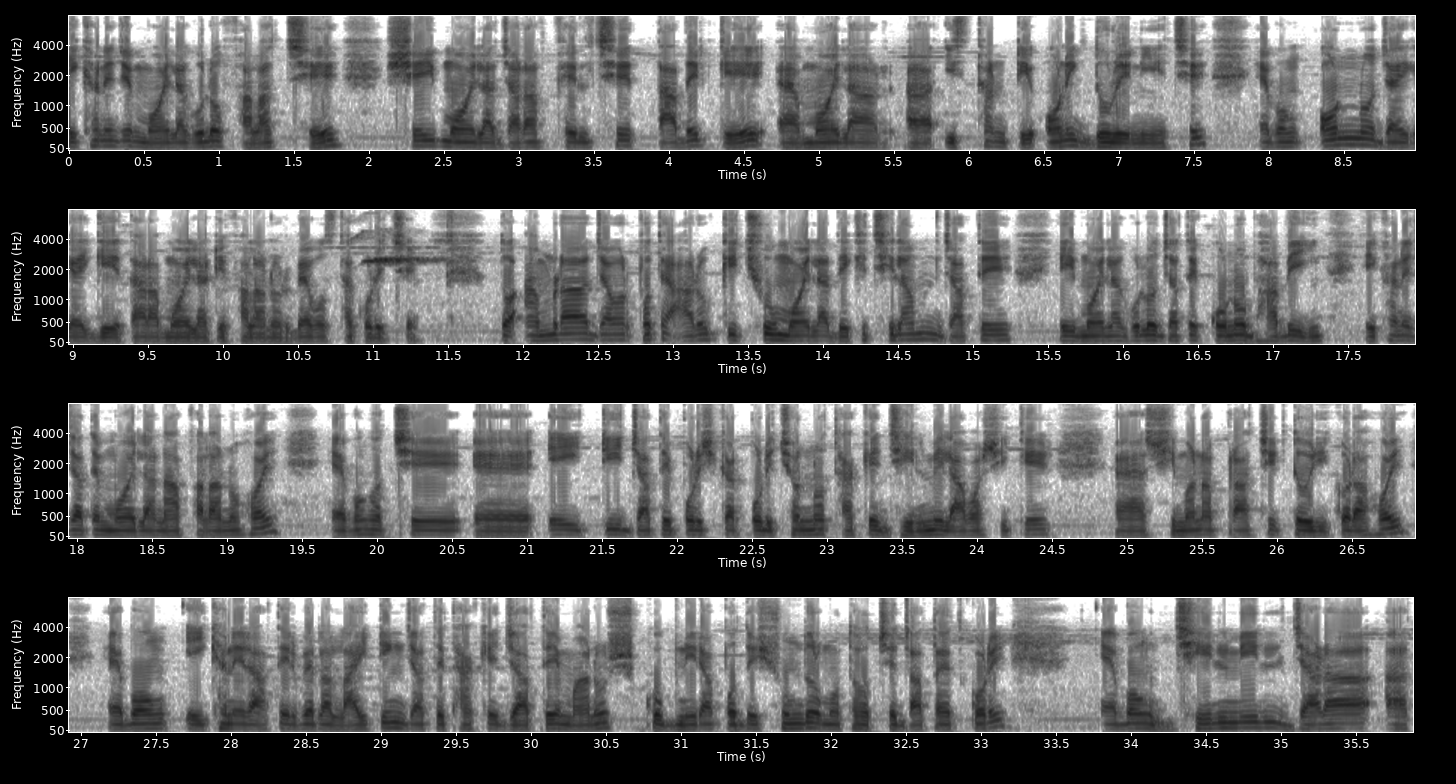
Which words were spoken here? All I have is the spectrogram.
এইখানে যে ময়লাগুলো ফালাচ্ছে, সেই ময়লা যারা ফেলছে, তাদেরকে ময়লার স্থানটি অনেক দূরে নিয়েছে এবং অন্য জায়গায় গিয়ে তারা ময়লাটি ফালানোর ব্যবস্থা করেছে। তো আমরা যাওয়ার পথে আরও কিছু ময়লা দেখেছিলাম যাতে এই ময়লাগুলো যাতে কোনোভাবেই এখানে যাতে ময়লা না ফালানো হয় এবং হচ্ছে এইটি যাতে পরিষ্কার পরিচ্ছন্ন থাকে, ঝিলমিল আবাসিকের সীমানা প্রাচীর তৈরি করা হয় এবং এইখানে রাতের বেলা লাইটিং যাতে থাকে, যাতে মানুষ খুব নিরাপদে সুন্দর মতো হচ্ছে যাতায়াত করে এবং ঝিলমিল যারা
